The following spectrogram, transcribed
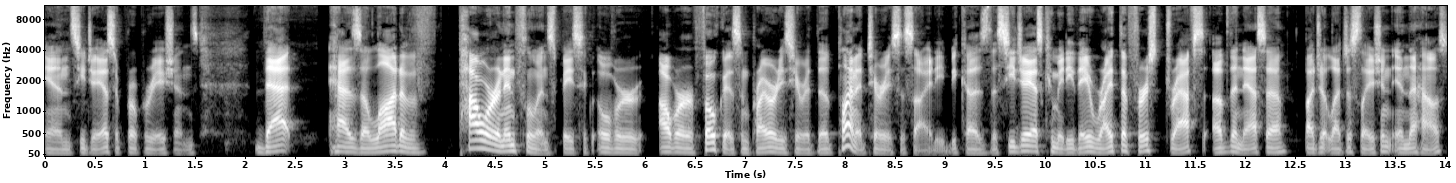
and CJS appropriations, that has a lot of power and influence basically over our focus and priorities here at the Planetary Society because the CJS committee they write the first drafts of the NASA budget legislation in the House.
